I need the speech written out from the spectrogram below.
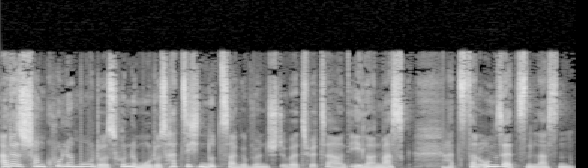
Aber das ist schon ein cooler Modus, Hundemodus. Hat sich ein Nutzer gewünscht über Twitter und Elon Musk hat es dann umsetzen lassen.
